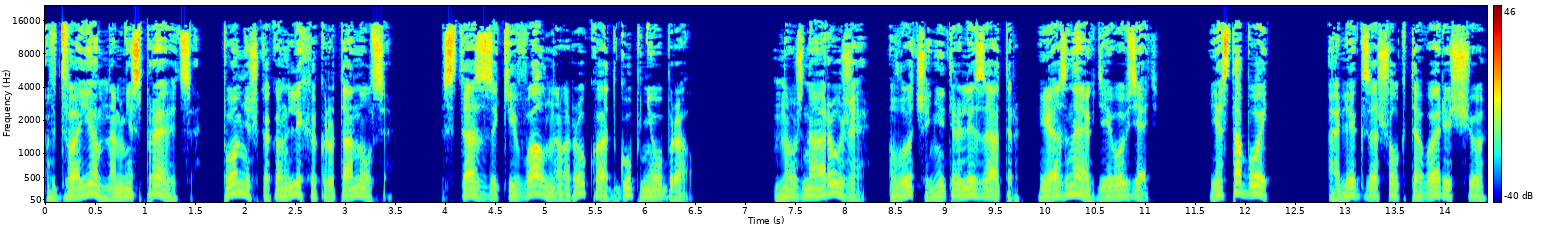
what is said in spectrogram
Вдвоем нам не справиться. Помнишь, как он лихо крутанулся? Стас закивал, но руку от губ не убрал. Нужно оружие. Лучше нейтрализатор. Я знаю, где его взять. Я с тобой, Олег зашел к товарищу,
